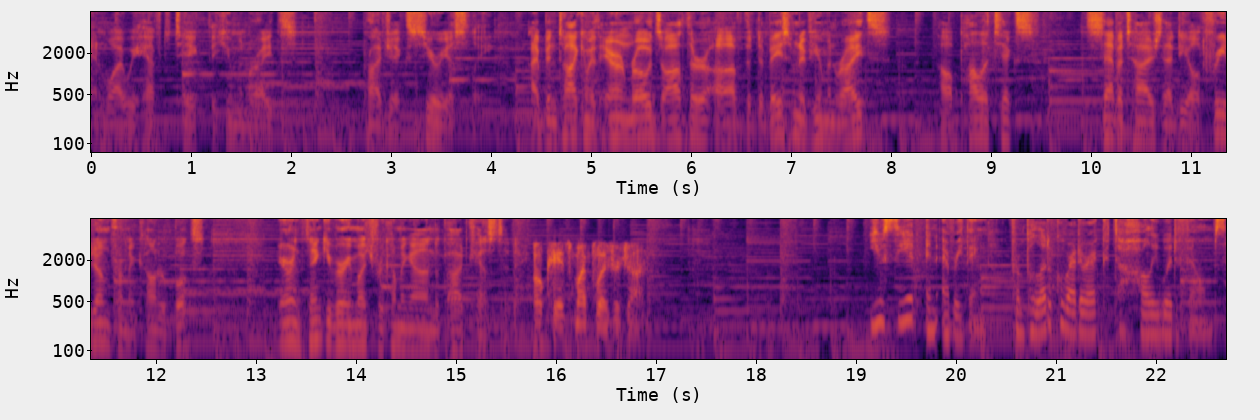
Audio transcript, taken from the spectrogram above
and why we have to take the human rights project seriously. I've been talking with Aaron Rhodes, author of The Debasement of Human Rights How Politics Sabotage the Ideal of Freedom from Encounter Books. Aaron, thank you very much for coming on the podcast today. Okay, it's my pleasure, John. You see it in everything, from political rhetoric to Hollywood films.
